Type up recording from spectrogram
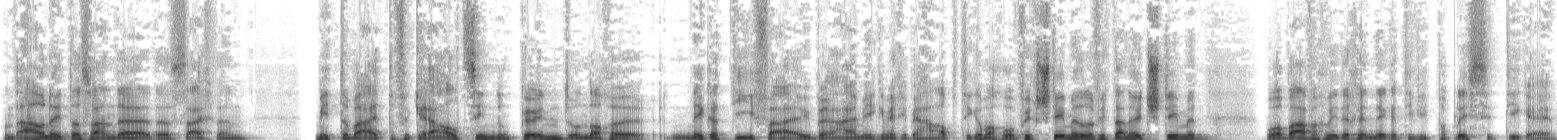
Und auch nicht, dass wenn der, dass eigentlich dann Mitarbeiter vergrault sind und gehen und nachher negativ über einem irgendwelche Behauptungen machen, die vielleicht stimmen oder vielleicht auch nicht stimmen, wo aber einfach wieder eine negative Publicity geben.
